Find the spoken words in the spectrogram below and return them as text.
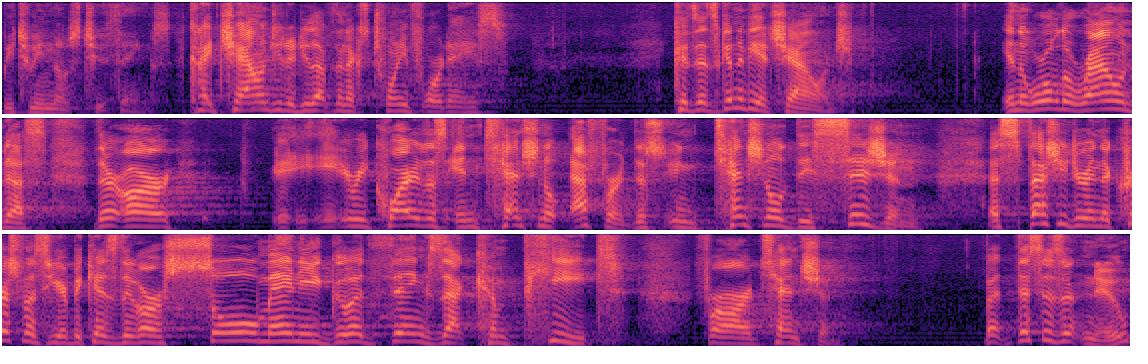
between those two things. Can I challenge you to do that for the next 24 days? Because it's going to be a challenge. In the world around us, there are, it requires this intentional effort, this intentional decision, especially during the Christmas year, because there are so many good things that compete for our attention. But this isn't new.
